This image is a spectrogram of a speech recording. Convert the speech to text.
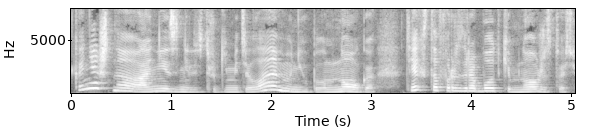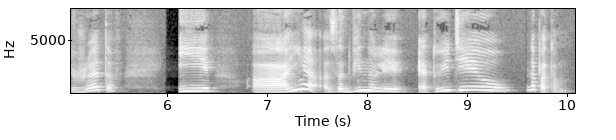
Конечно, они занялись другими делами, у них было много текстов в разработке, множество сюжетов, и а, они задвинули эту идею на потом.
